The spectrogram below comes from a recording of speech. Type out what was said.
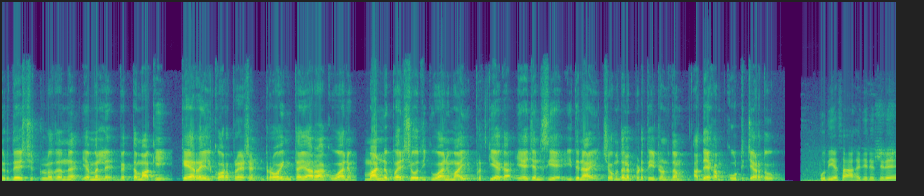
നിർദ്ദേശിച്ചിട്ടുള്ളതെന്ന് എം എൽ എ വ്യക്തമാക്കി. കേരയിൽ കോർപ്പറേഷൻ ഡ്രോയിംഗ് തയ്യാറാക്കുവാനും മണ്ണ് പരിശോധിക്കുവാനുമായി പ്രത്യേക ഏജൻസിയെ ഇതിനായി ചുമതലപ്പെടുത്തിയിട്ടുണ്ടെന്നും അദ്ദേഹം കൂട്ടിച്ചേർത്തു. പുതിയ സാഹചര്യത്തിലെ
